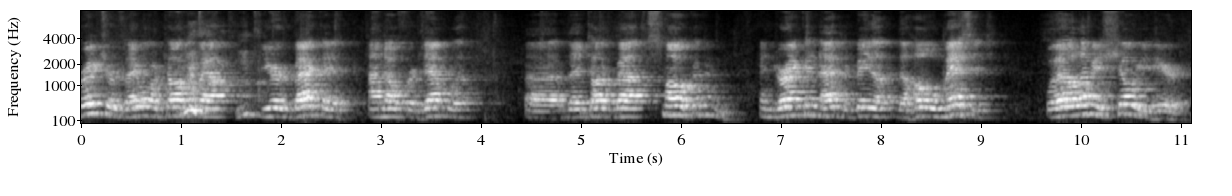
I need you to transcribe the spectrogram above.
preachers, they want to talk about, years back, they, I know, for example, uh, they talk about smoking and, and drinking. That would be the, the whole message. Well, let me show you here.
